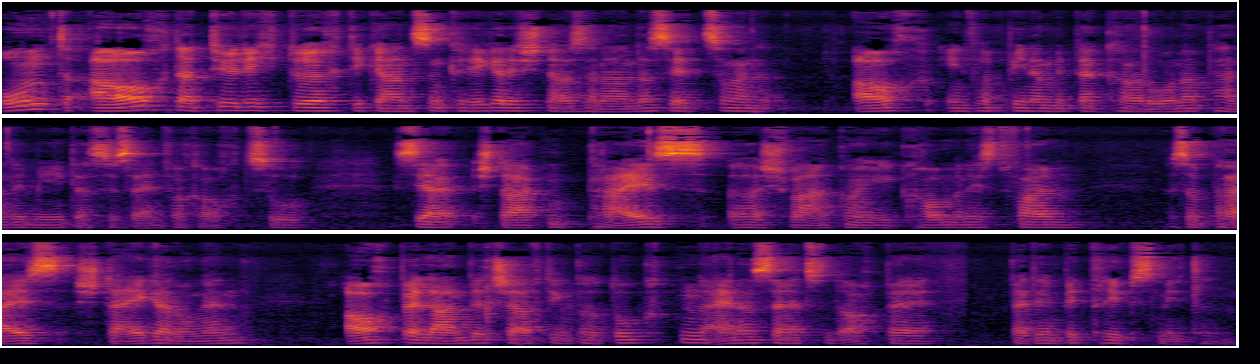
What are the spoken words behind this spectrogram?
und auch natürlich durch die ganzen kriegerischen Auseinandersetzungen, auch in Verbindung mit der Corona-Pandemie, dass es einfach auch zu sehr starken Preisschwankungen gekommen ist, vor allem also Preissteigerungen, auch bei landwirtschaftlichen Produkten einerseits und auch bei, bei den Betriebsmitteln.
